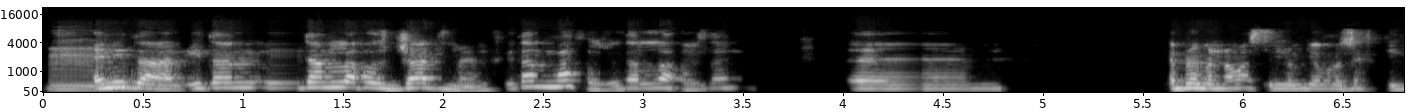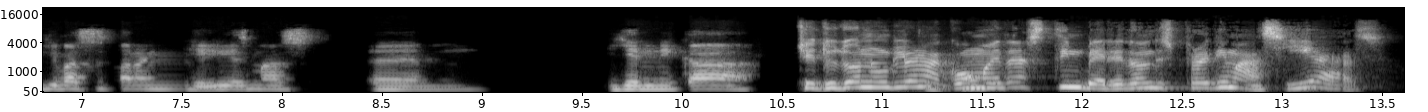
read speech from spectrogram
Mm. ήταν, ήταν, ήταν λάθος judgment. Ήταν λάθος, ήταν λάθος. Ήταν, ε, έπρεπε να είμαστε λίγο πιο προσεκτικοί βάσει στις παραγγελίες μας. Ε, γενικά... Και τούτο ούλον ακόμα ήταν στην περίοδο της προετοιμασίας.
